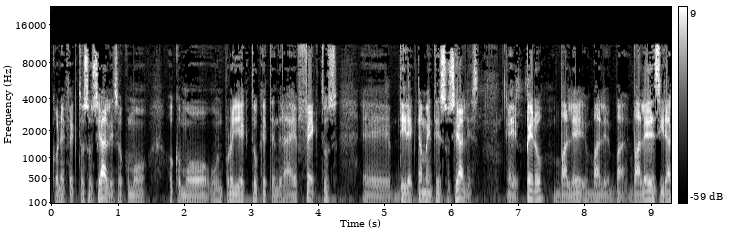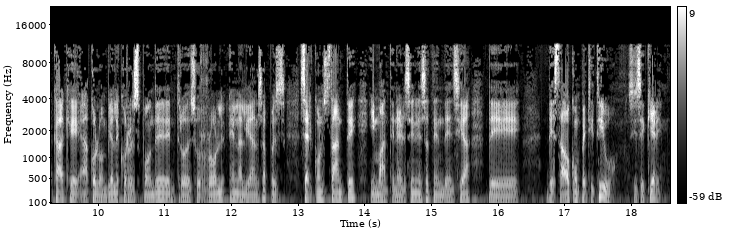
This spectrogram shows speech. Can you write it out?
con efectos sociales o como, o como un proyecto que tendrá efectos eh, directamente sociales. Eh, pero vale, vale, vale decir acá que a Colombia le corresponde, dentro de su rol en la Alianza, pues ser constante y mantenerse en esa tendencia de, de Estado competitivo, si se quiere.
